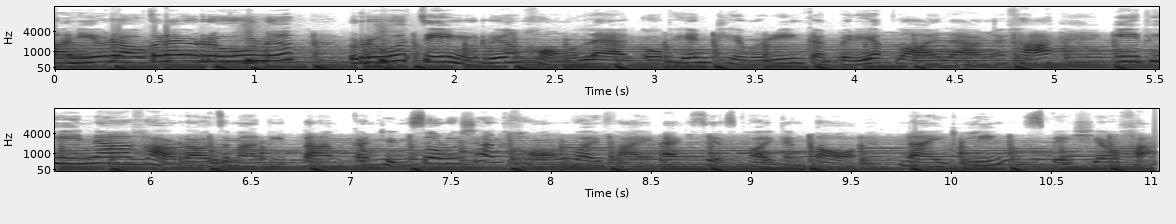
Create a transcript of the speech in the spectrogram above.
ตอนนี้เราก็ได้รู้ลึกรู้จริงเรื่องของ LAN Open Cabling กันไปเรียบร้อยแล้วนะคะ EP หน้าค่ะเราจะมาติดตามกันถึงโซลูชันของ Wi-Fi Access Point กันต่อใน Link Special ค่ะ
